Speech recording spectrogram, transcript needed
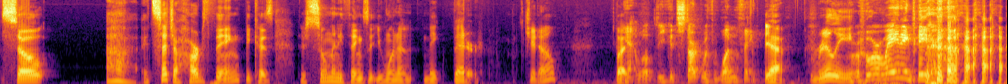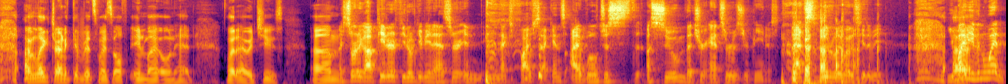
So, ah, it's such a hard thing because there's so many things that you want to make better. Do you know? But yeah well you could start with one thing yeah, really, we're waiting Peter I'm like trying to convince myself in my own head what I would choose. Um, I swear to God, Peter, if you don't give me an answer in, in the next five seconds, I will just assume that your answer is your penis. That's literally what it's going to be. You might even win.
